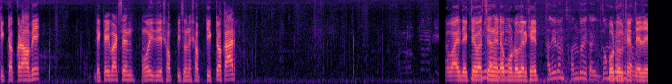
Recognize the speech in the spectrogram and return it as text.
টিকটক করা হবে। দেখতেই পাচ্ছেন ওই যে সব পিছনে সব টিকটক আর ভাই, দেখতে পাচ্ছেন, এটা পটলের ক্ষেত। পটল ক্ষেতে যে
